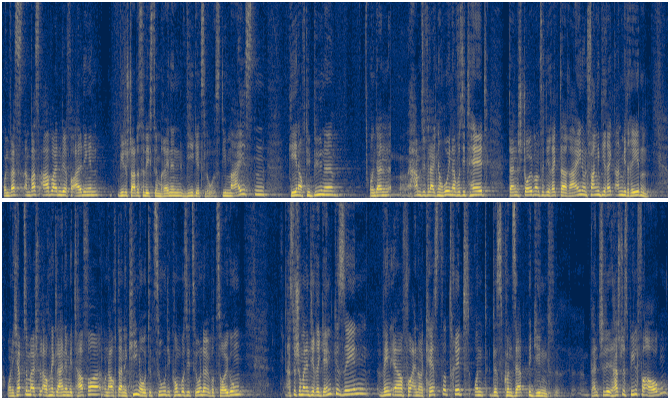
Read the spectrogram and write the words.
Und was, an was arbeiten wir vor allen Dingen? Wie du startest, du liegst im Rennen, wie geht's los? Die meisten gehen auf die Bühne und dann haben sie vielleicht eine hohe Nervosität, dann stolpern sie direkt da rein und fangen direkt an mit Reden. Und ich habe zum Beispiel auch eine kleine Metapher und auch da eine Keynote dazu, die Komposition der Überzeugung. Hast du schon mal einen Dirigent gesehen, wenn er vor ein Orchester tritt und das Konzert beginnt? Kannst du, hast du das Bild vor Augen?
